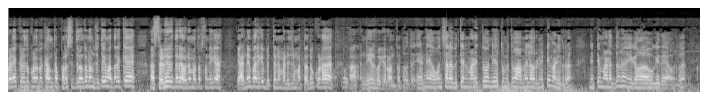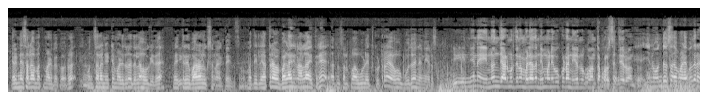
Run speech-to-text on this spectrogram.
ಬೆಳೆ ಕಳೆದುಕೊಳ್ಬೇಕಂತ ಪರಿಸ್ಥಿತಿ ಇರೋದು ನಮ್ಮ ಜೊತೆಗೆ ಮಾತಾಡಕ್ಕೆ ಸ್ಥಳೀಯರಿದ್ದಾರೆ. ಅವರೇ ಮಾತಾಡ್ತಾನೆ ಈಗ ಎರಡನೇ ಬಾರಿಗೆ ಬಿತ್ತನೆ ಮಾಡಿದ್ರಿ ಮತ್ತೆ ಅದು ಕೂಡ ನೀರು ಹೋಗಿರುವಂಥದ್ದು. ಹೌದು, ಎರಡನೇ ಒಂದ್ಸಲ ಬಿತ್ತನೆ ಮಾಡಿತ್ತು, ನೀರು ತುಂಬಿತ್ತು. ಆಮೇಲೆ ಅವ್ರು ನೆಟ್ಟಿ ಮಾಡಿದ್ರು. ನೆಟ್ಟಿ ಮಾಡಿದ್ದು ಈಗ ಹೋಗಿದೆ ಅವ್ರದ್ದು. ಎರಡನೇ ಸಲ ಮತ್ತೆ ಮಾಡ್ಬೇಕು ಅವರು. ಒಂದ್ಸಲ ನೆಟ್ಟಿ ಮಾಡಿದ್ರು ಅದೆಲ್ಲ ಹೋಗಿದೆ. ರೈತರಿಗೆ ಭಾಳ ಲುಕ್ಸಾನ ಆಗ್ತಾ ಇದೆ ಸರ್. ಮತ್ತೆ ಇಲ್ಲಿ ಹತ್ರ ಬಳ್ಳಾರಿ ನಾಲ ಐತ್ರಿ ಅದು ಸ್ವಲ್ಪ ಹೂಳು ಎತ್ಕೊಟ್ರೆ ಹೋಗ್ಬೋದು ಏನೋ ನೀರು ಸರ್. ಈಗ ಇನ್ನೇನು ಇನ್ನೊಂದು ಎರಡು ಮೂರು ದಿನ ಮಳೆ ಆದ್ರೆ ನಿಮ್ಮ ಮನೆಗೂ ಕೂಡ ನೀರು ನುಗ್ಗುವಂತ ಪರಿಸ್ಥಿತಿ ಇರುವಂತ. ಇನ್ನು ಒಂದು ದಿವಸ ಮಳೆ ಬಂದ್ರೆ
